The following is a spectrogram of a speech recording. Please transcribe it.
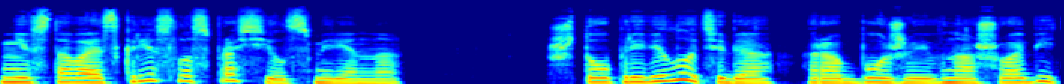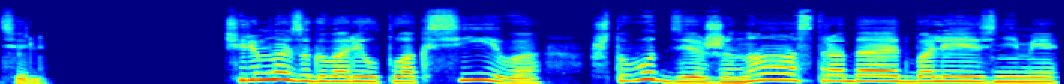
Не вставая с кресла, спросил смиренно. «Что привело тебя, раб Божий, в нашу обитель?» Черемной заговорил плаксиво, что вот где жена страдает болезнями,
